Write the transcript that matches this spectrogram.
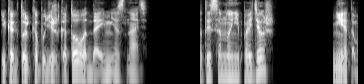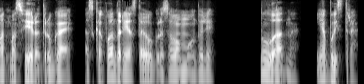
и как только будешь готова, дай мне знать. А ты со мной не пойдешь? Нет, там атмосфера другая, а скафандр я оставил в грузовом модуле. Ну ладно, я быстро.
